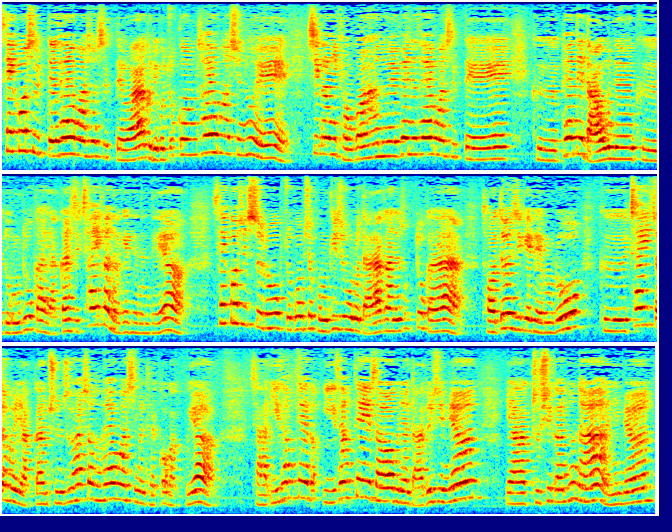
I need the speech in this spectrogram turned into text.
새 것일 때 사용하셨을 때와 그리고 조금 사용하신 후에 시간이 경과한 후에 펜을 사용하실 때 그 펜에 나오는 그 농도가 약간씩 차이가 나게 되는데요. 새 것일수록 조금씩 공기 중으로 날아가는 속도가 더뎌지게 되므로 그 차이점을 약간 준수하셔서 사용하시면 될 것 같고요. 자, 이 상태, 이 상태에서 그냥 놔두시면 약 2시간 후나 아니면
